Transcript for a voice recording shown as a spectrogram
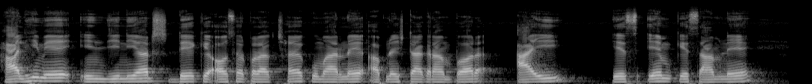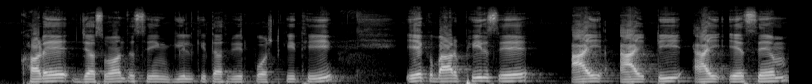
हाल ही में इंजीनियर्स डे के अवसर पर अक्षय कुमार ने अपने इंस्टाग्राम पर आईएसएम के सामने खड़े जसवंत सिंह गिल की तस्वीर पोस्ट की थी। एक बार फिर से आईआईटी आईएसएम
